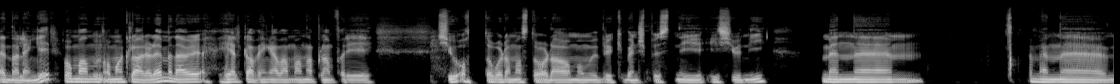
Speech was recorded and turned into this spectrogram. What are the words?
enda lenger, om man, om man klarer det. Men det er jo helt avhengig av hva man har plan for i 28, og hvordan man står da, om man vil bruke benchpusten i, i 29. Men, eh, men eh,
